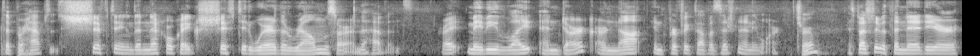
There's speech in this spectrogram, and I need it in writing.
that perhaps it's shifting. The necroquake shifted where the realms are in the heavens, right? Maybe light and dark are not in perfect opposition anymore, Sure. especially with the nadir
